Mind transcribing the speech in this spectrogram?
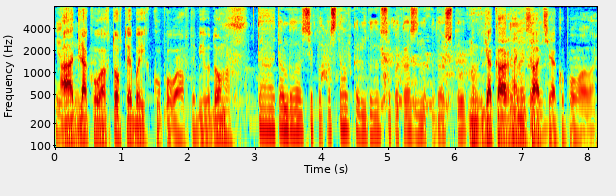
Я А думаю. для кого? Хто в тебе їх купував? Тобі відомо? Да, там было все по поставкам, было все показано, куда что. Ну, яка Я думаю, організація купувала?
